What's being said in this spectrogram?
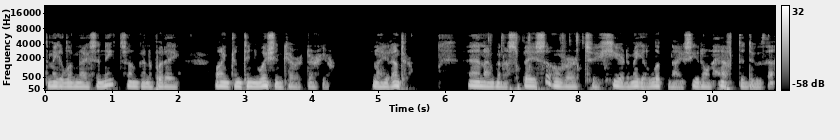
to make it look nice and neat. So I'm going to put a line continuation character here. And I hit enter. And I'm going to space over to here to make it look nice. You don't have to do that.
